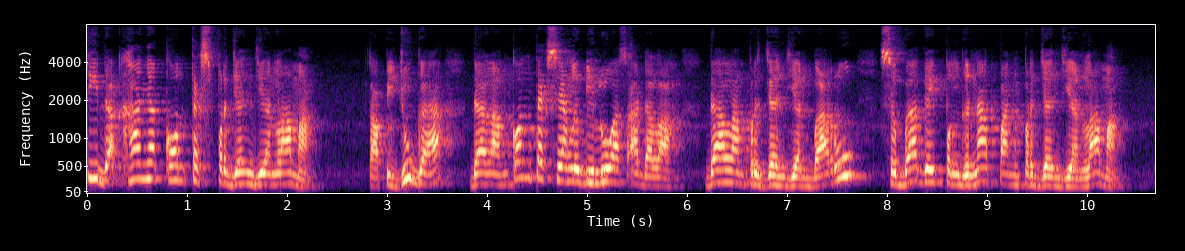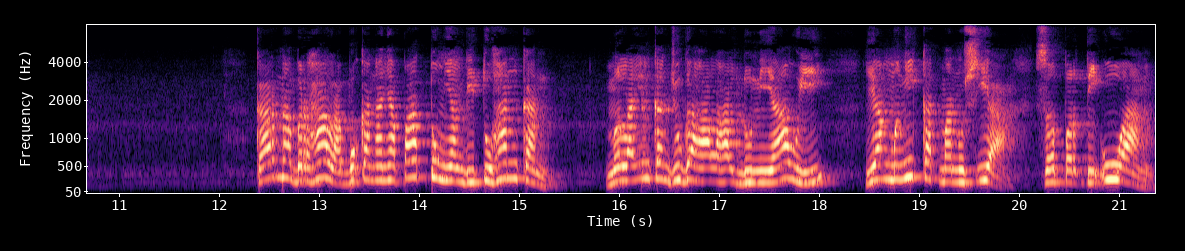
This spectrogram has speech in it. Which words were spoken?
tidak hanya konteks perjanjian lama, tapi juga dalam konteks yang lebih luas adalah dalam perjanjian baru sebagai penggenapan perjanjian lama. Karena berhala bukan hanya patung yang dituhankan, melainkan juga hal-hal duniawi yang mengikat manusia seperti uang,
